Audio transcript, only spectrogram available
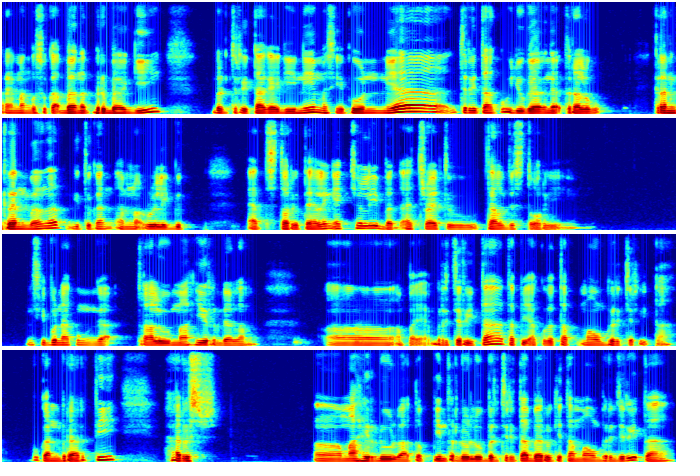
Karena emang aku suka banget berbagi bercerita kayak gini meskipun ya ceritaku juga nggak terlalu keren-keren banget gitu kan. I'm not really good at storytelling actually but I try to tell the story. Meskipun aku nggak terlalu mahir dalam uh, apa ya bercerita tapi aku tetap mau bercerita. Bukan berarti harus uh, mahir dulu atau pinter dulu bercerita baru kita mau bercerita.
